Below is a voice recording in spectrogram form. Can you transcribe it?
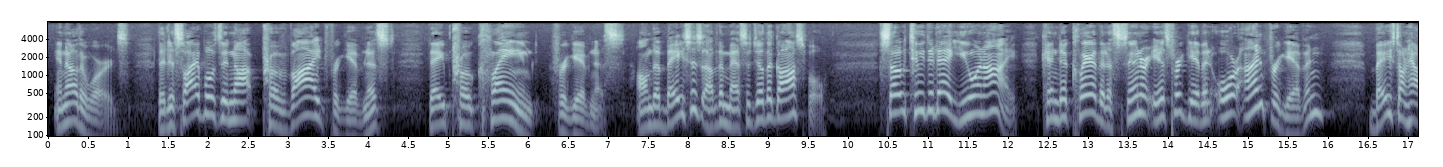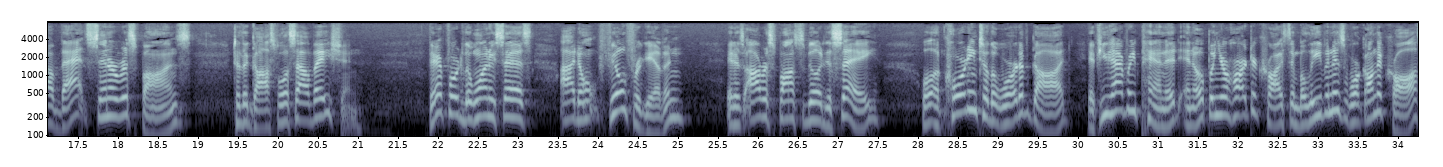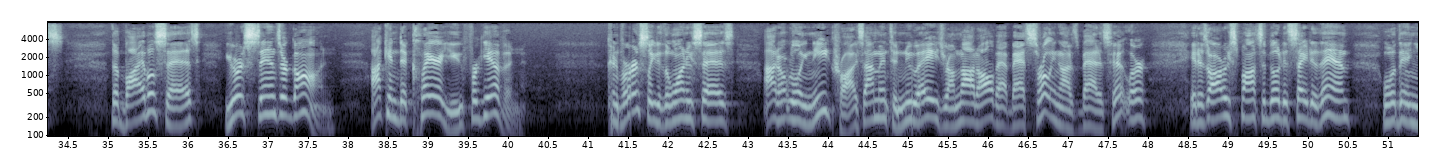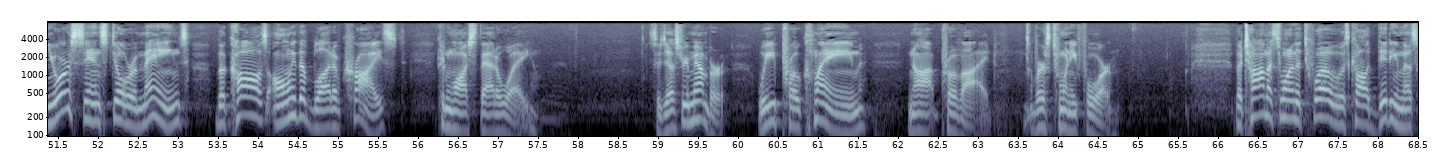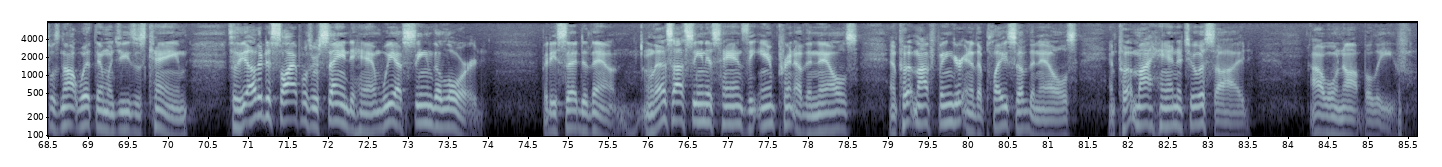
In other words, the disciples did not provide forgiveness, they proclaimed forgiveness on the basis of the message of the gospel. So too today, you and I can declare that a sinner is forgiven or unforgiven based on how that sinner responds to the gospel of salvation. Therefore, to the one who says, I don't feel forgiven, it is our responsibility to say, well, according to the Word of God, if you have repented and opened your heart to Christ and believe in His work on the cross, the Bible says your sins are gone. I can declare you forgiven. Conversely, to the one who says, I don't really need Christ, I'm into New Age, or I'm not all that bad, certainly not as bad as Hitler, it is our responsibility to say to them, well, then your sin still remains because only the blood of Christ can wash that away. So just remember, we proclaim, not provide. Verse 24. But Thomas, one of the twelve, who was called Didymus, was not with them when Jesus came. So the other disciples were saying to him, We have seen the Lord. But he said to them, Unless I see in his hands the imprint of the nails, and put my finger into the place of the nails, and put my hand into his side, I will not believe.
